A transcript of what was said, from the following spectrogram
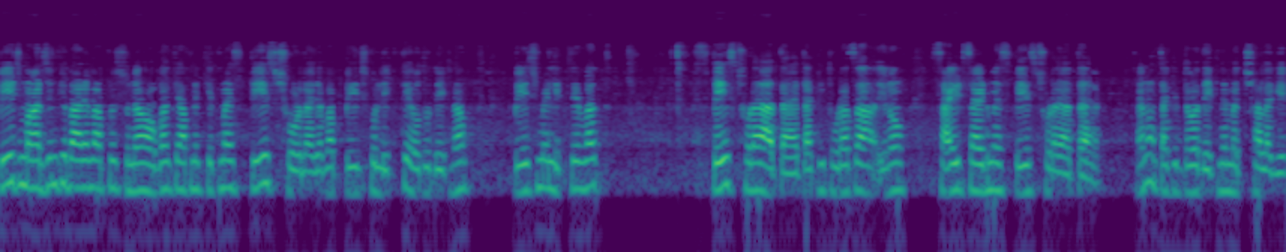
page margin के बारे में आपने सुना होगा कि आपने कितना स्पेस छोड़ना है। जब आप पेज को लिखते हो तो देखना पेज में लिखते वक्त स्पेस छोड़ा जाता है ताकि थोड़ा सा यू नो साइड साइड में स्पेस छोड़ा जाता है है ना? ताकि थोड़ा देखने में अच्छा लगे।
